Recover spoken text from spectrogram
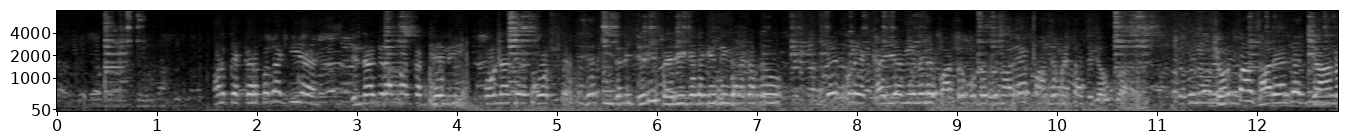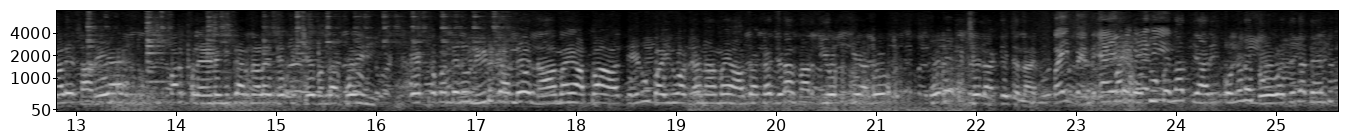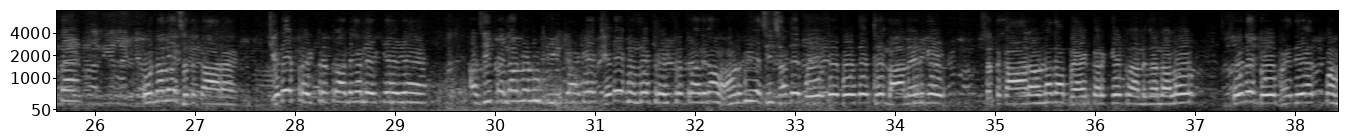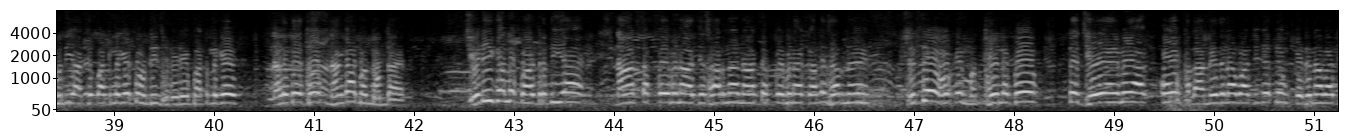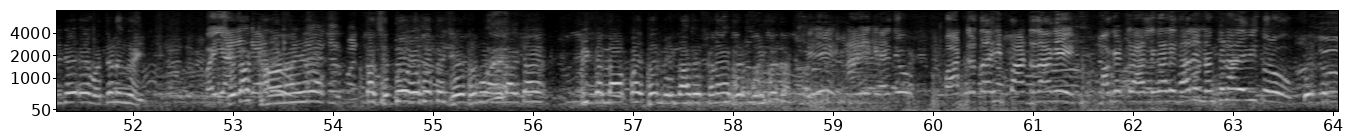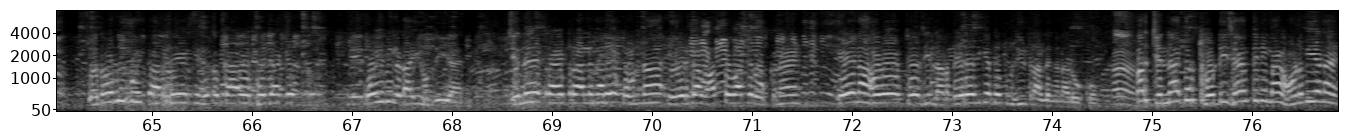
ਹੁਣ ਚੱਕਰ ਪਤਾ ਕੀ ਹੈ? ਜਿੰਨਾ ਚਿਰ ਆਪਾਂ ਇਕੱਠੇ ਨਹੀਂ ਉਹਨਾਂ ਚਿਰ ਕੁਛ ਕਿਸੇ ਚੀਜ਼ ਨਹੀਂ ਜਿਹੜੀ ਬੈਰੀਕੇਡ ਦੀ ਗੱਲ ਕਰਦੇ ਹੋ, ਇਹ ਭੁਲੇਖਾ ਹੀ ਆ ਵੀ ਇਹਨਾਂ ਨੇ ਬਾਰਡਰ ਬੁੱਟਰ ਬਣਾ ਲਿਆ 5 ਮਿੰਟਾਂ 'ਚ ਜਾਊਗਾ। ਜੁਰਤਾਂ ਸਾਰਿਆਂ 'ਚ, ਜਾਣ ਵਾਲੇ ਸਾਰੇ ਆ। ਪਰ ਪਲੈਨਿੰਗ ਕਰਨ ਵਾਲੇ ਇੱਥੇ ਪਿੱਛੇ ਬੰਦਾ ਕੋਈ ਨਹੀਂ। ਇੱਕ ਬੰਦੇ ਨੂੰ ਲੀਡ ਕਰ ਲਿਓ ਨਾ ਮੈਂ ਆਪਾਂ ਇਹਨੂੰ ਬਾਈ ਨੂੰ ਆਖਾਂ ਨਾ ਮੈਂ ਆਪਦਾ ਆਖਾਂ ਜਿਹੜਾ ਮਰਜ਼ੀ ਉੱਠ ਕੇ ਆ ਜਾਓ ਉਹਦੇ ਪਿੱਛੇ ਲੱਗ ਕੇ ਚੱਲਾਂਗੇ ਬਾਈ ਉਦੋਂ ਪਹਿਲਾਂ ਤਿਆਰੀ ਉਹਨਾਂ ਨੇ 2 ਵਜੇ ਦਾ ਟਾਈਮ ਦਿੱਤਾ। ਉਹਨਾਂ ਦਾ ਸਤਿਕਾਰ ਹੈ। ਜਿਹੜੇ ਟਰੈਕਟਰ ਟਰਾਲੀਆਂ ਲੈ ਕੇ ਆਏ ਆ ਅਸੀਂ ਪਹਿਲਾਂ ਉਹਨਾਂ ਨੂੰ ਠੀਕ ਆ ਕੇ ਜਿਹੜੇ ਬੰਦੇ ਟਰੈਕਟਰ ਟਰਾਲੀਆਂ ਹੁਣ ਵੀ ਅਸੀਂ ਸਾਡੇ ਬੋਲਦੇ ਬੋਲਦੇ ਇੱਥੇ ਲਾ ਲੈਣਗੇ ਸਤਿਕਾਰ ਆ ਉਹਨਾਂ ਦਾ ਬੈਕ ਕਰਕੇ ਟਰਾਲੀਆਂ ਲਾ ਲਓ। ਉਹਦੇ ਦੋ ਫਾਇਦੇ ਆ ਭਾਵੇਂ ਦੀ ਅੱਜ ਪੱਟ ਲਗੇ ਭਾਵੇਂ ਦੀ ਸਵੇਰੇ ਪੱਟ ਲਗੇ ਨਾਲੇ ਤਾਂ ਇੱਥੇ ਨੰਗਾ ਬੰਦ ਹੁੰਦਾ ਹੈ। ਜਿਹੜੀ ਗੱਲ ਬਾਰਡਰ ਦੀ ਆ ਨਾ ਟੱਪੇ ਬਿਨਾ ਅੱਜ ਸਰਨਾ ਨਾ ਟੱਪੇ ਬਿਨਾ ਕੱਲ ਸਰਨਾ। ਸਿੱਧੇ ਹੋ ਕੇ ਮੱਥੇ ਲੱਗੋ ਤੇ ਜੇ ਐਵੇਂ ਆ- ਉਹ ਫਲਾਣੇ ਦੇ ਨਾਲ ਵੱਜ ਜੇ ਧੌਂਕੇ ਦੇ ਨਾਲ ਵੱਜ ਜੇ ਇਹ ਵੱਜਣਗੇ ਹੀ। ਖਾਣਾ ਹੈ ਤਾਂ ਸਿੱਧੇ ਹੋ ਜਾਓ ਤੇ ਜੇ ਤੁਹਾਨੂੰ ਐ ਲੱਗਦਾ ਵੀ ਕੱਲਾ ਆਪਾਂ ਇੱਥੇ ਮੇਲਾ ਦੇਖਣਾ ਹੈ ਫਿਰ ਕੋਈ ਫਾਇਦਾ ਨਹੀਂ। ਐਂ ਕਹਿ ਦਿਓ ਬਾਰਡਰ ਤਾਂ ਹੀ ਪੱਟ ਦਾਂਗੇ ਮਗਰ ਟਰਾਲੀਆਂ ਵਾਲੇ ਸਾਰੇ ਲੰਘਣ ਵਾਲੇ ਵੀ ਕਰੋ। ਜਦੋਂ ਵੀ ਕੋਈ ਕਰਦੇ ਆ ਕਿਸੇ ਤੋਂ ਕਾਰ ਉੱਥੇ ਜਾ ਕੇ ਕੋਈ ਵੀ ਲੜਾਈ ਹੁੰਦੀ ਹੈ ਜਿੰਨੇ ਟਰੈਕਟਰ ਟਰਾਲੀਆਂ ਵਾਲੇ ਉਹਨਾਂ ਏਰੀਆ ਵੱਧ ਤੋਂ ਵੱਧ ਰੋਕਣਾ ਹੈ। ਇਹ ਨਾ ਹੋਵੇ ਉੱਥੇ ਅਸੀਂ ਲੜਦੇ ਰਹਿ ਜਾਈਏ ਤੇ ਤੁਸੀਂ ਟਰਾਲੀਆਂ ਨਾ ਰੋਕੋ। ਪਰ ਜਿੰਨਾ ਚਿਰ ਤੁਹਾਡੀ ਸਹਿਮਤੀ ਨਹੀਂ ਮੈਂ ਹੁਣ ਵੀ ਆਣਾ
